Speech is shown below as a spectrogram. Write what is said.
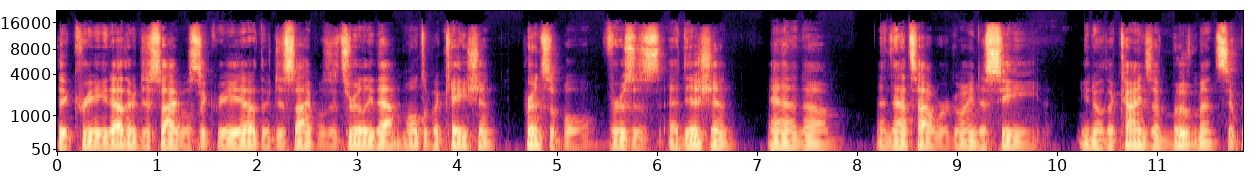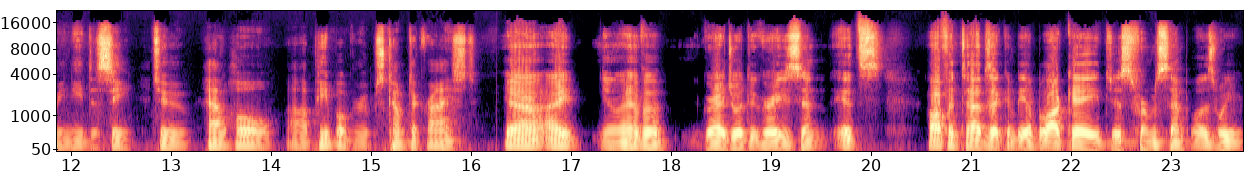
that create other disciples that create other disciples. It's really that multiplication principle versus addition, and um, and that's how we're going to see, you know, the kinds of movements that we need to see to have whole uh, people groups come to Christ. Yeah, I you know I have a graduate degrees, and it's oftentimes that can be a blockade just from simple as we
